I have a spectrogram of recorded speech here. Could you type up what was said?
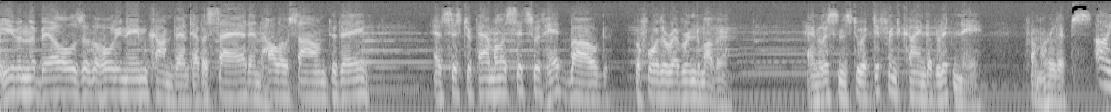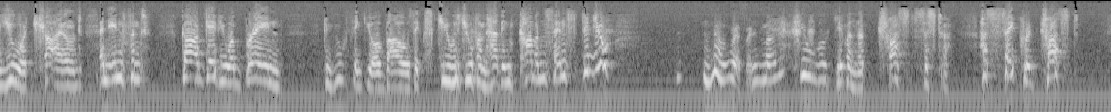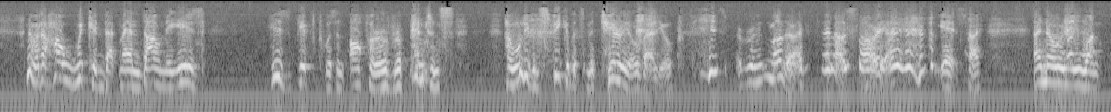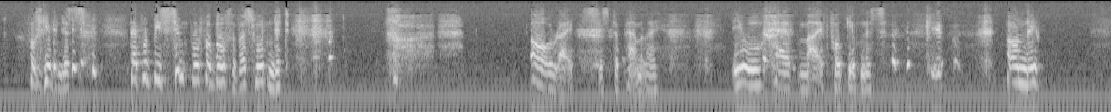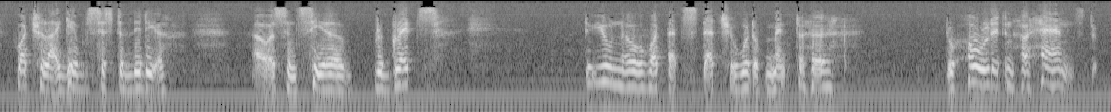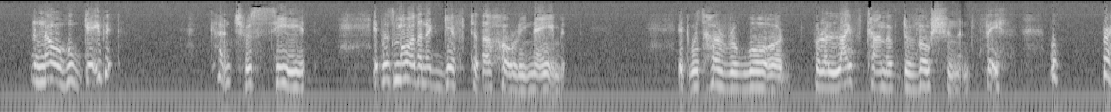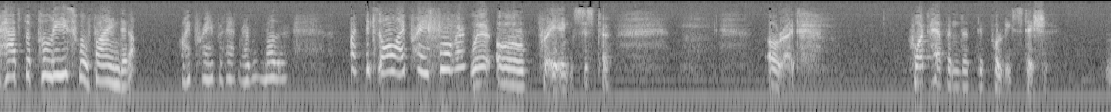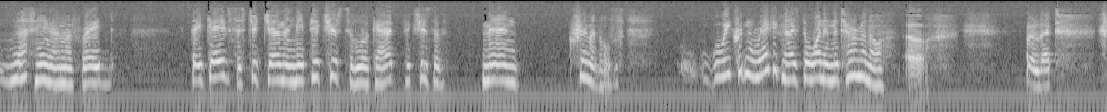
Even the bells of the Holy Name Convent have a sad and hollow sound today as Sister Pamela sits with head bowed before the Reverend Mother and listens to a different kind of litany from her lips. Are you a child, an infant? God gave you a brain. Do you think your vows excused you from having common sense, did you? No, Reverend Mother. You were given a trust, sister. A sacred trust. No matter how wicked that man Downey is, his gift was an offer of repentance. I won't even speak of its material value. Please, Reverend Mother, I've said how sorry I am. Yes, I, I know you want forgiveness. that would be simple for both of us, wouldn't it? All right, Sister Pamela. You have my forgiveness. Only, what shall I give Sister Lydia? Our sincere regrets. Do you know what that statue would have meant to her? To hold it in her hands, to, know who gave it? Can't you see it? It was more than a gift to the holy name. It, it was her reward for a lifetime of devotion and faith. Well, perhaps the police will find it. I pray for that, Reverend Mother. It's all I pray for. We're all praying, sister. All right. What happened at the police station? Nothing, I'm afraid. They gave Sister Jem and me pictures to look at, pictures of men, criminals. We couldn't recognize the one in the terminal. Oh. Well, that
